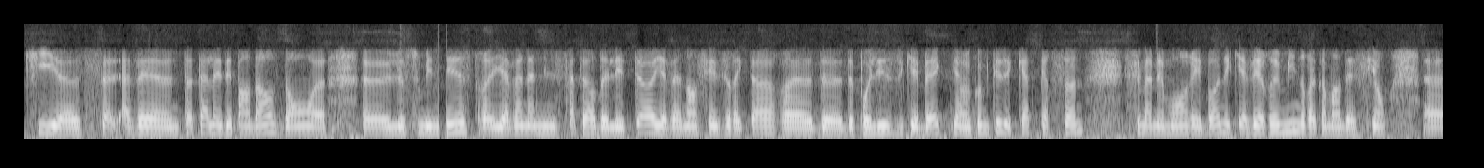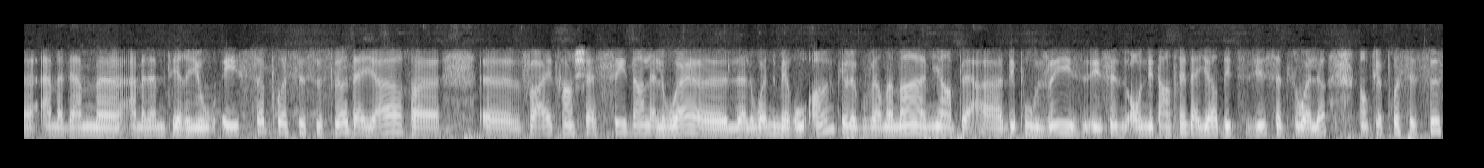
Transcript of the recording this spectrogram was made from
qui avaient une totale indépendance, dont le sous-ministre, il y avait un administrateur de l'État, il y avait un ancien directeur euh, de, police du Québec, un comité de quatre personnes, si ma mémoire est bonne, et qui avait remis une recommandation à Madame euh, à Madame Thériault. Et ce processus-là, d'ailleurs, va être enchâssé dans la loi, la loi numéro 1 que le gouvernement a mis en place, a déposé. Et on est en train d'ailleurs d'étudier cette loi-là. Donc, le processus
